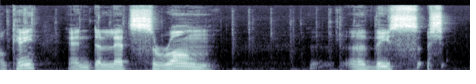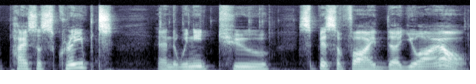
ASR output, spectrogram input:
Okay, and uh, let's run uh, this Python script and we need to specify the URL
